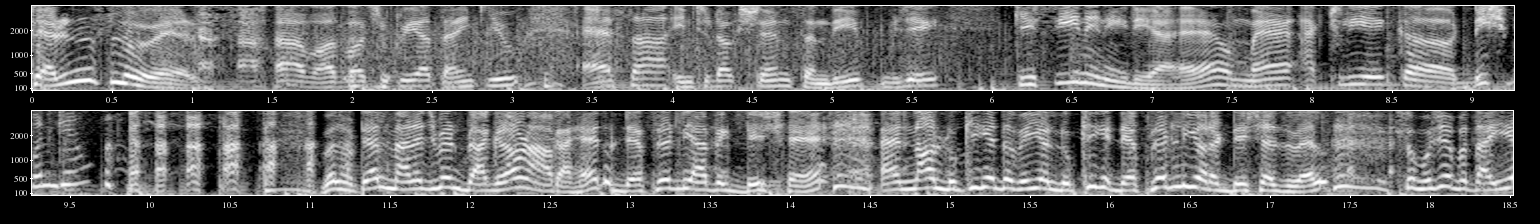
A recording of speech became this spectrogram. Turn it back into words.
टेरेंस लुइस बहुत बहुत शुक्रिया थैंक यू ऐसा इंट्रोडक्शन संदीप मुझे किसी ने नहीं दिया है। मैं एक्चुअली एक डिश बन गया हूँ। वेल होटल मैनेजमेंट बैकग्राउंड आपका है तो डेफिनेटली आप एक डिश है। And now looking at the way you are looking definitely you're a dish as well so मुझे बताइए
